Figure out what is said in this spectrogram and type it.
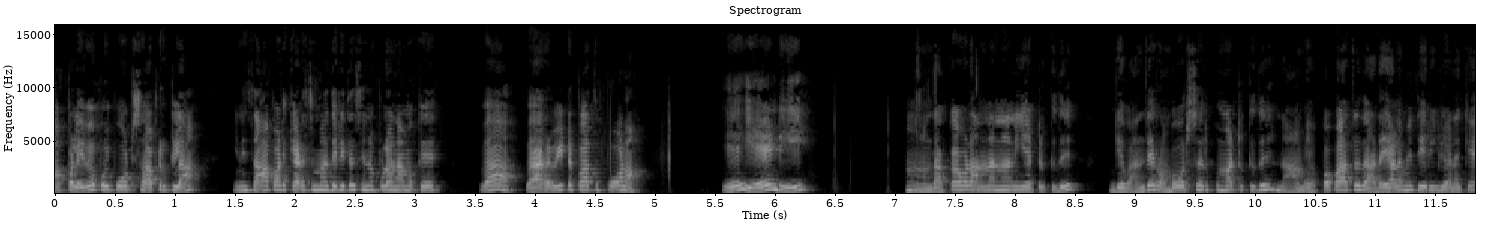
அப்பளவே போய் போட்டு சாப்பிட்டுக்கலாம் இனி சாப்பாடு கிடைச்ச மாதிரி தான் சின்ன பிள்ளை நமக்கு வா வேற வீட்டை பார்த்து போலாம் ஏ ஏண்டி ம், அந்த அக்காவோட அண்ணன் அணியாட்டு இருக்குது இங்க வந்து ரொம்ப வருஷம் இருக்க மாட்டேங்குது நான் எப்ப பார்த்தது அடையாளமே தெரியல எனக்கு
